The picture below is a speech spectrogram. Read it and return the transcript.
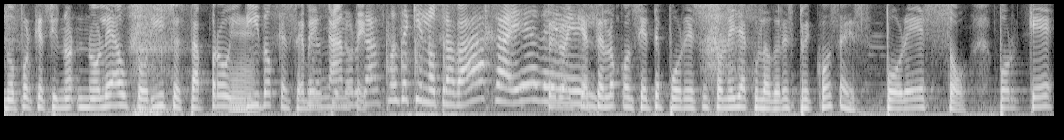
no, porque si no, no le autorizo, está prohibido que se Pero venga si el antes. orgasmo es de quien lo trabaja, Edel. Pero hay que hacerlo consciente, por eso son eyaculadores precoces. Por eso. ¿Por qué?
